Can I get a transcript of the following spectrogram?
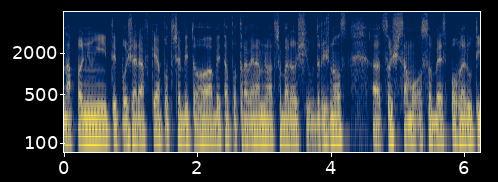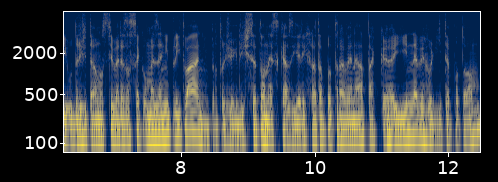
naplňují ty požadavky a potřeby toho, aby ta potravina měla třeba delší udržnost, eh, což samo o sobě z pohledu té udržitelnosti vede zase k omezení plítvání, protože když se to neskazí rychle ta potravina, tak ji nevyhodíte potom.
